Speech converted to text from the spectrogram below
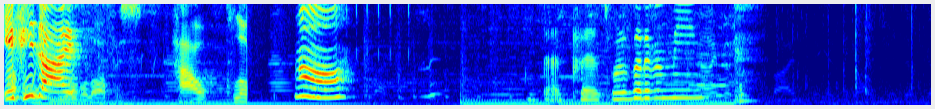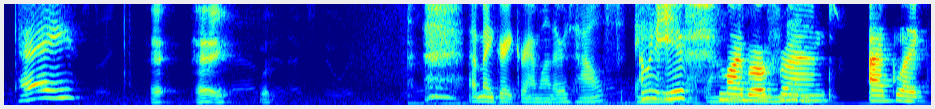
if he dies. How close? Aww. That press. What does that even mean? Hey. Hey, hey. What? At my great grandmother's house. I mean, if my boyfriend act like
